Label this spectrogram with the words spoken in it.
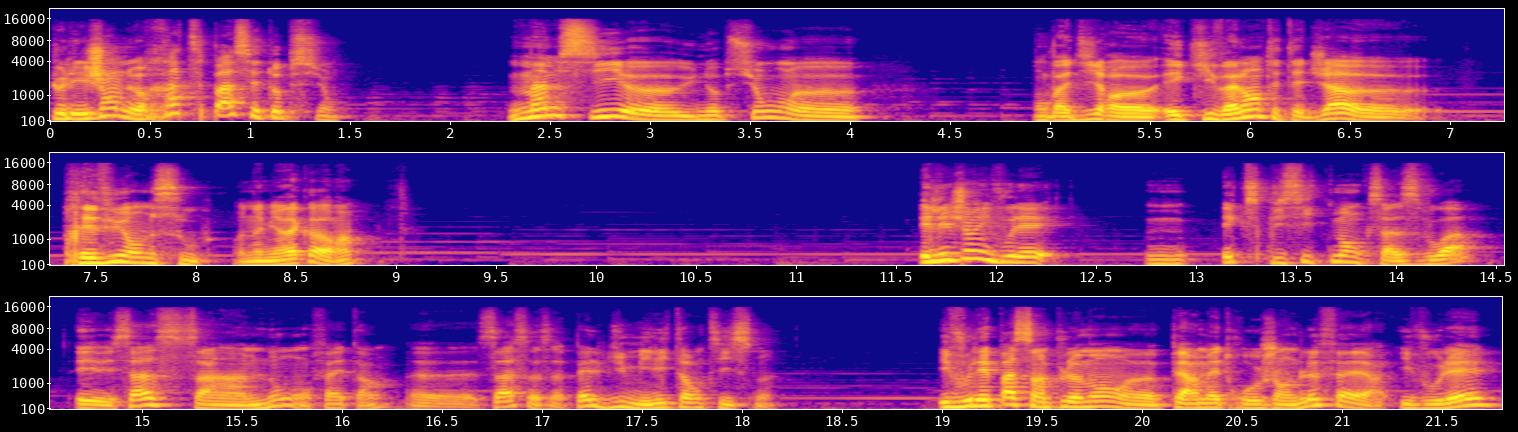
que les gens ne ratent pas cette option, même si une option, on va dire équivalente, était déjà prévue en dessous. On est bien d'accord, hein? Et les gens, ils voulaient explicitement que ça se voit, et ça, ça a un nom en fait, hein. euh, ça, ça s'appelle du militantisme. Ils voulaient pas simplement euh, permettre aux gens de le faire, ils voulaient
